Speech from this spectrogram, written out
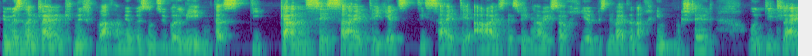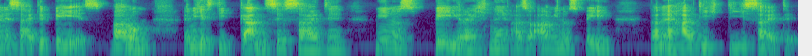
Wir müssen einen kleinen Kniff machen. Wir müssen uns überlegen, dass die ganze Seite jetzt die Seite A ist. Deswegen habe ich es auch hier ein bisschen weiter nach hinten gestellt und die kleine Seite B ist. Warum? Wenn ich jetzt die ganze Seite minus B rechne, also A minus B, dann erhalte ich die Seite.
